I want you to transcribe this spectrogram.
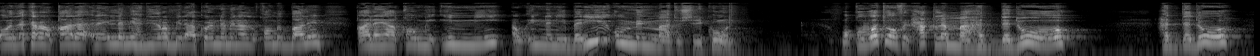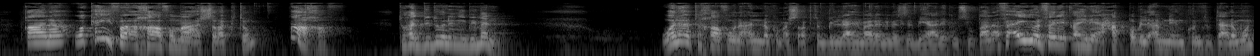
وذكر قال إن لم يهدي ربي لأكونن من القوم الضالين. قال يا قوم إني أو إنني بريء مما تشركون. وقوته في الحق لما هددوه هددوه قال وكيف أخاف ما أشركتم؟ ما أخاف. تهددونني بمن؟ ولا تخافون أنكم أشركتم بالله ما لم ينزل به عليكم سلطانا. فأي الفريقين أحق بالأمن إن كنتم تعلمون؟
